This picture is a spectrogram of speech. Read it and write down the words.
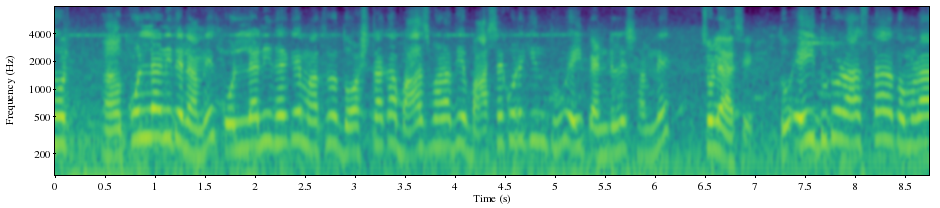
ধর কল্যাণীতে নামে। কল্যাণী থেকে মাত্র দশ টাকা বাস ভাড়া দিয়ে বাসে করে কিন্তু এই প্যান্ডেলের সামনে চলে আসে। তো এই দুটো রাস্তা তোমরা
